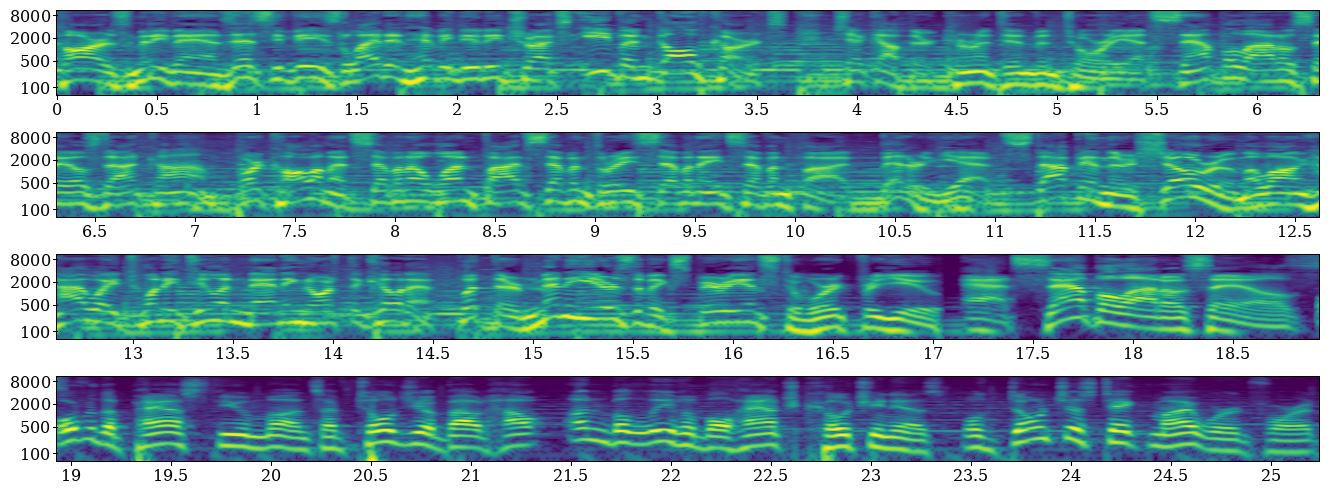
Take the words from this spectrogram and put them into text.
Cars, minivans, SUVs, light and heavy duty trucks, even golf carts. Check out their current inventory at sampleautosales.com or call them at 701 573 7875. Better yet, stop in their showroom along Highway 22 in Manning, North Dakota. Put their many years of experience to work for you at Sample Auto Sales. Over the past few months, I've told you about how unbelievable Hatch coaching is. Well, don't just take my word for it.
